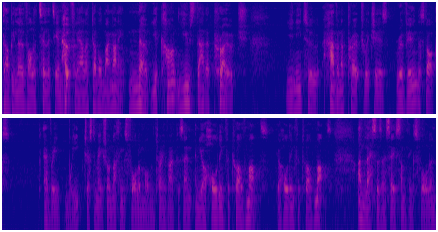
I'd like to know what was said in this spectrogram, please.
there'll be low volatility and hopefully I'll have doubled my money. No, you can't use that approach. You need to have an approach which is reviewing the stocks every week just to make sure nothing's fallen more than 25% and you're holding for 12 months. You're holding for 12 months. Unless, as I say, something's fallen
